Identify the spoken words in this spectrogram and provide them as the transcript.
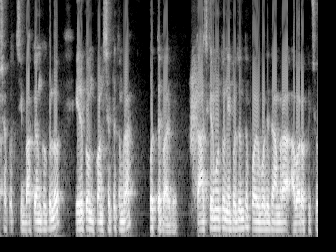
আশা করছি বাকি অঙ্কগুলো এরকম কনসেপ্টে তোমরা করতে পারবে। তো আজকের মতন এ পর্যন্ত, পরবর্তীতে আমরা আবারও কিছু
